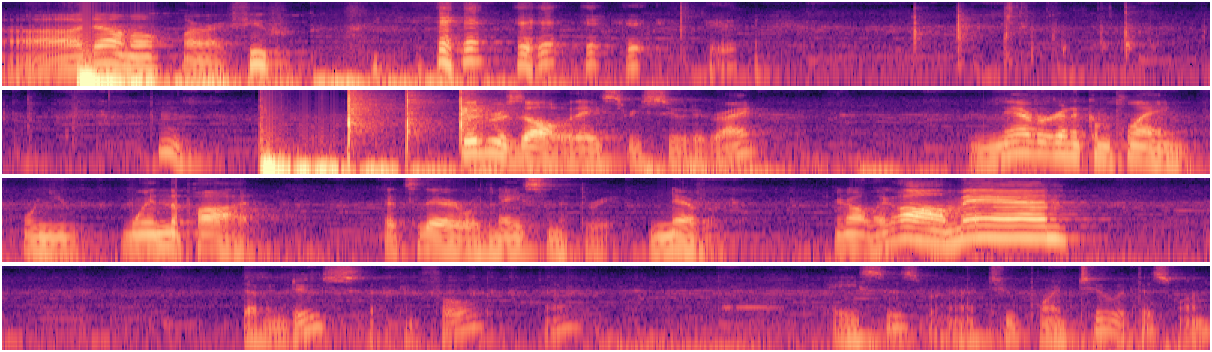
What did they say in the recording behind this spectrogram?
Ah, uh, Damo. All right, phew. hmm. Good result with ace three suited, right? Never gonna complain when you win the pot that's there with an ace and a three. Never. You're not like, oh man. Seven deuce, that can fold. Aces, we're gonna 2.2 with this one.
